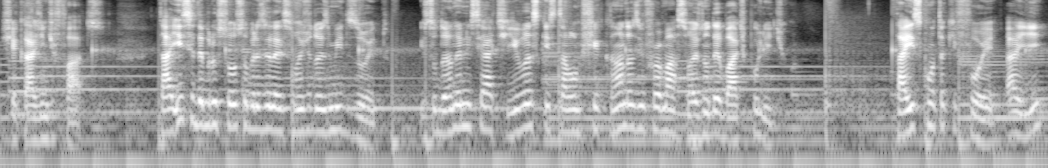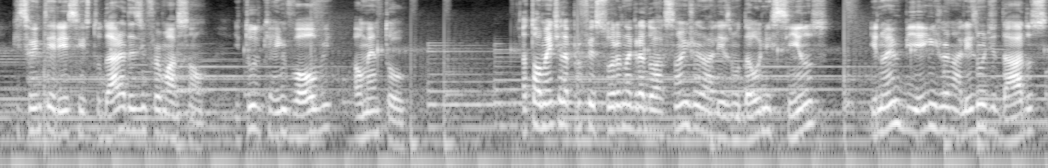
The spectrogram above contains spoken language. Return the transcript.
checagem de fatos. Thaís se debruçou sobre as eleições de 2018, estudando iniciativas que estavam checando as informações no debate político. Thaís conta que foi aí que seu interesse em estudar a desinformação e tudo que a envolve aumentou. Atualmente ela é professora na graduação em jornalismo da Unicinos e no MBA em Jornalismo de Dados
